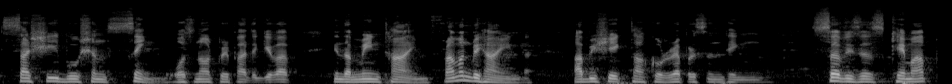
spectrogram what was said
Sashi Bhushan Singh was not prepared to give up. In the meantime, from and behind, Abhishek Thakur representing services came up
